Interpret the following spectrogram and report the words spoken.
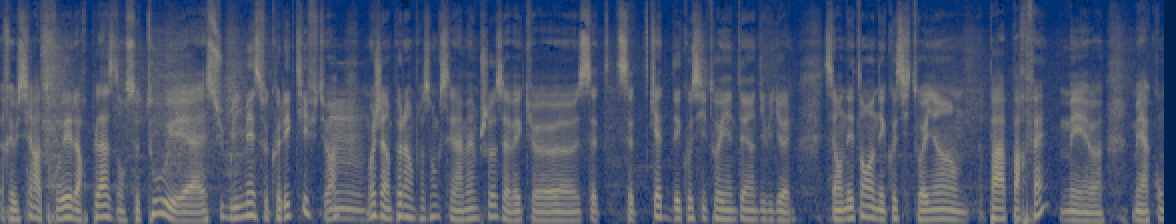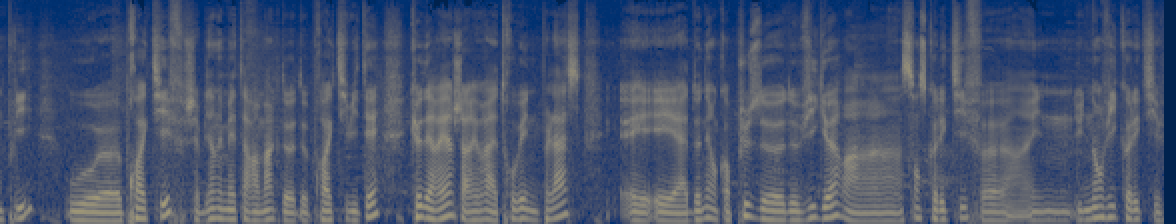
réussir à trouver leur place dans ce tout et à sublimer ce collectif, tu vois. Mm. Moi, j'ai un peu l'impression que c'est la même chose avec euh, cette, cette quête d'éco-citoyenneté individuelle. C'est en étant un éco-citoyen pas parfait, mais, euh, mais accompli ou euh, proactif, j'ai bien aimé ta remarque de, de proactivité, que derrière, j'arriverai à trouver une place et, et à donner encore plus de, de vigueur à un sens collectif, à une, une envie collective.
